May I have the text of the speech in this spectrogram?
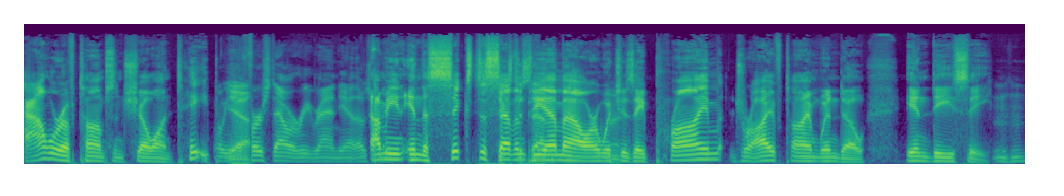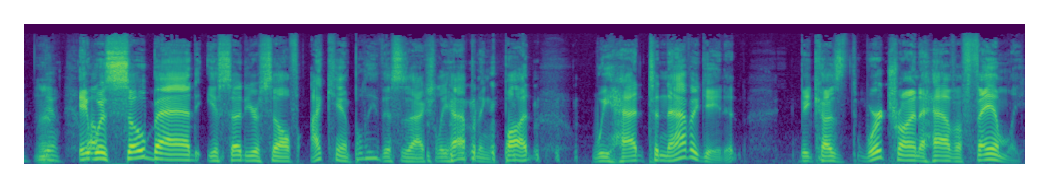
hour of Thompson's show on tape. oh yeah, Yeah. the first hour reran. Yeah, that was. I mean, in the six to to seven seven, p.m. hour, which is a prime drive time window in D.C. Mm-hmm. yeah. It was so bad, you said to yourself, "I can't believe this is actually happening," but we had to navigate it because we're trying to have a family.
